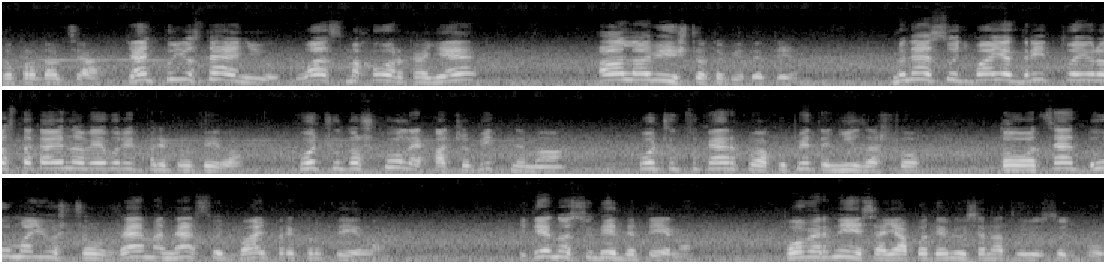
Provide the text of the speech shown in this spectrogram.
до продавця. Дядьку Юстенію, у вас махорка є? А навіщо тобі дитина? Мене судьба є дріт твою розтакає на виворіт прикрутила. Хочу до школи, а чобіт нема. Хочу цукерку, а купити ні за що. То оце думаю, що вже мене судьба й прикрутила. Іди но сюди, дитино. Повернися, я подивлюся на твою судьбу.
